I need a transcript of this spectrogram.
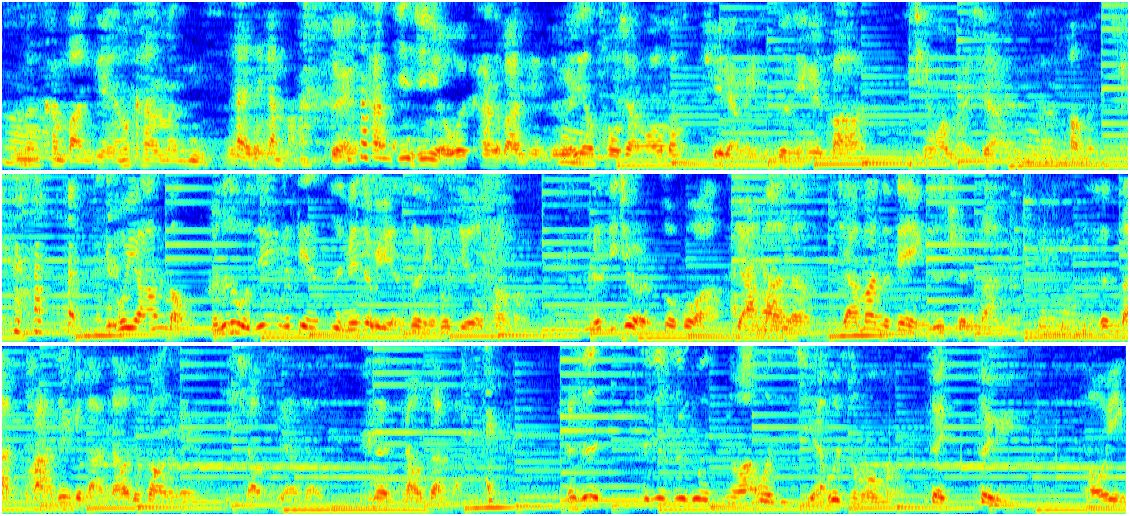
他们看半天，然后看他们到底？在干嘛？对，看津津有味看了半天，对不对？用抽象画吧，贴两个颜色，你可以把一千万买下来，放很久，你会压懂。可是如果今天一个电视里面这个颜色，你会接受它吗？那的确有人做过啊，贾曼呢？贾曼的电影是全蓝的，深蓝，啪就一个蓝，然后就放那边一小时、两小时，那很挑战吧？可是这就是问，我要问自己啊，为什么我们对对于投影、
